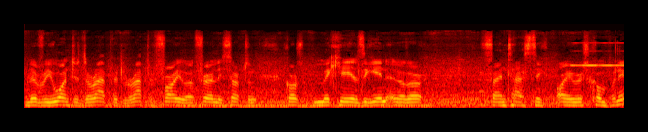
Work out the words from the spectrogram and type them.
Whatever you wanted to wrap, it'll wrap it for you, I'm fairly certain. Of course, McHale's again, another fantastic Irish company.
